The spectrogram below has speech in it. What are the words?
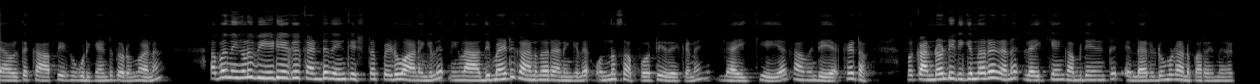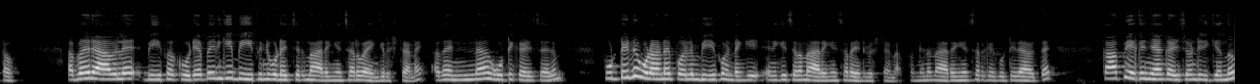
രാവിലത്തെ കാപ്പിയൊക്കെ കുടിക്കാനായിട്ട് തുടങ്ങുവാണ്. അപ്പോൾ നിങ്ങൾ വീഡിയോ ഒക്കെ കണ്ട് നിങ്ങൾക്ക് ഇഷ്ടപ്പെടുവാണെങ്കിൽ നിങ്ങൾ ആദ്യമായിട്ട് കാണുന്നവരാണെങ്കിൽ ഒന്ന് സപ്പോർട്ട് ചെയ്തേക്കണേ. ലൈക്ക് ചെയ്യുക കമന്റ് ചെയ്യുക കേട്ടോ. അപ്പോൾ കണ്ടുകൊണ്ടിരിക്കുന്നവരാണ് ലൈക്ക് ചെയ്യാൻ കമന്റ് ചെയ്യാനായിട്ട് എല്ലാവരോടും കൂടാണ് പറയുന്നത് കേട്ടോ. അപ്പോൾ രാവിലെ ബീഫൊക്കെ കൂടി. അപ്പോൾ എനിക്ക് ബീഫിന്റെ കൂടെ ഇച്ചിരി നാരങ്ങാച്ചാർ ഭയങ്കര ഇഷ്ടമാണ് അത് എന്നാ കൂട്ടി കഴിച്ചാലും പുട്ടിന്റെ കൂടെ ആണെങ്കിൽ പോലും ബീഫ് ഉണ്ടെങ്കിൽ എനിക്ക് ഇച്ചിരി നാരങ്ങാച്ചാർ ഭയങ്കര ഇഷ്ടമാണ് അപ്പോൾ അങ്ങനെ നാരങ്ങാച്ചാറൊക്കെ കൂട്ടി രാവിലത്തെ കാപ്പിയൊക്കെ ഞാൻ കഴിച്ചുകൊണ്ടിരിക്കുന്നു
